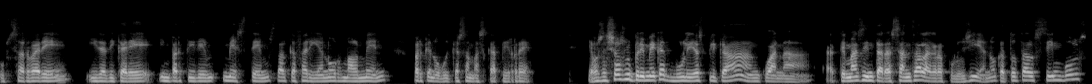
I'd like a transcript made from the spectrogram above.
observaré i dedicaré, invertiré més temps del que faria normalment perquè no vull que se m'escapi res. Llavors, això és el primer que et volia explicar en quant a, a temes interessants de la grafologia, no? que tots els símbols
